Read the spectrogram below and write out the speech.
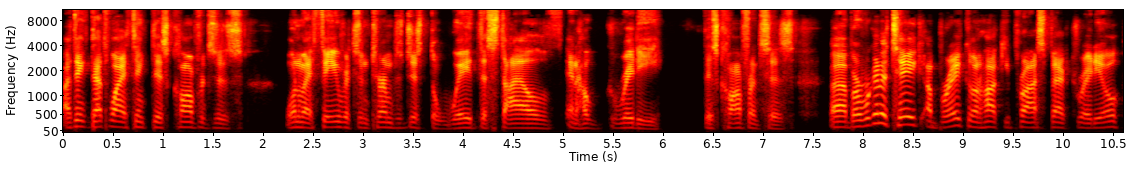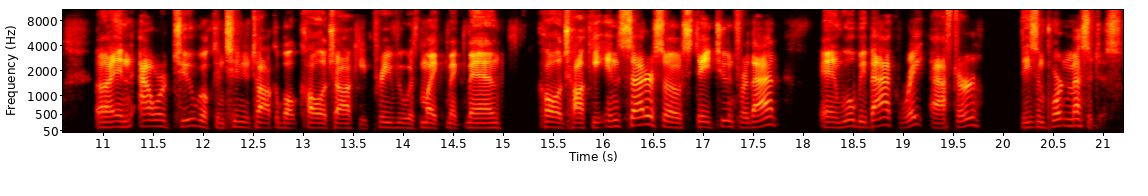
I think that's why I think this conference is one of my favorites in terms of just the way the style and how gritty this conference is. Uh, but we're going to take a break on Hockey Prospect Radio. Uh, in hour two, we'll continue to talk about college hockey preview with Mike McMahon, college hockey insider. So stay tuned for that. And we'll be back right after these important messages.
